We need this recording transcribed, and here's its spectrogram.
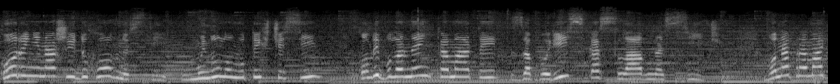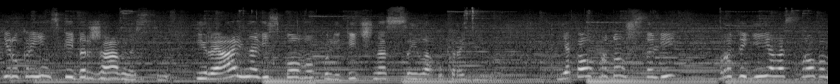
Корені нашої духовності в минулому тих часів, коли була ненька мати Запорізька славна Січ. Вона праматір української державності і реальна військово-політична сила України, яка упродовж століть протидіяла спробам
